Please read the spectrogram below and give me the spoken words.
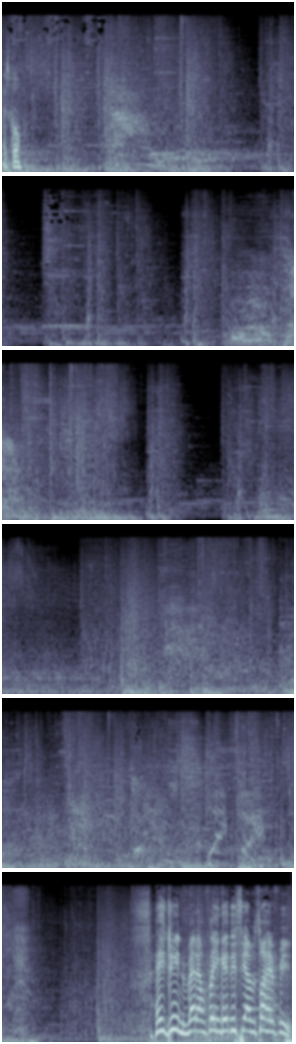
Let's go. Hey Jin, man, I'm playing ADC. I'm so happy.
